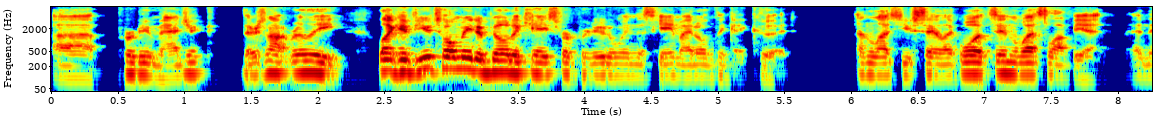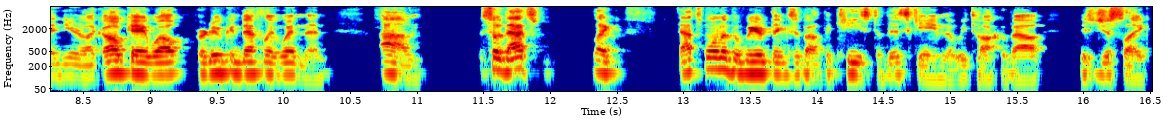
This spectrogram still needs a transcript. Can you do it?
uh, Purdue magic. There's not really like if you told me to build a case for Purdue to win this game, I don't think I could, unless you say like, well, it's in West Lafayette, and then you're like, okay, well, Purdue can definitely win then. Um, so that's like that's one of the weird things about the keys to this game that we talk about is just like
